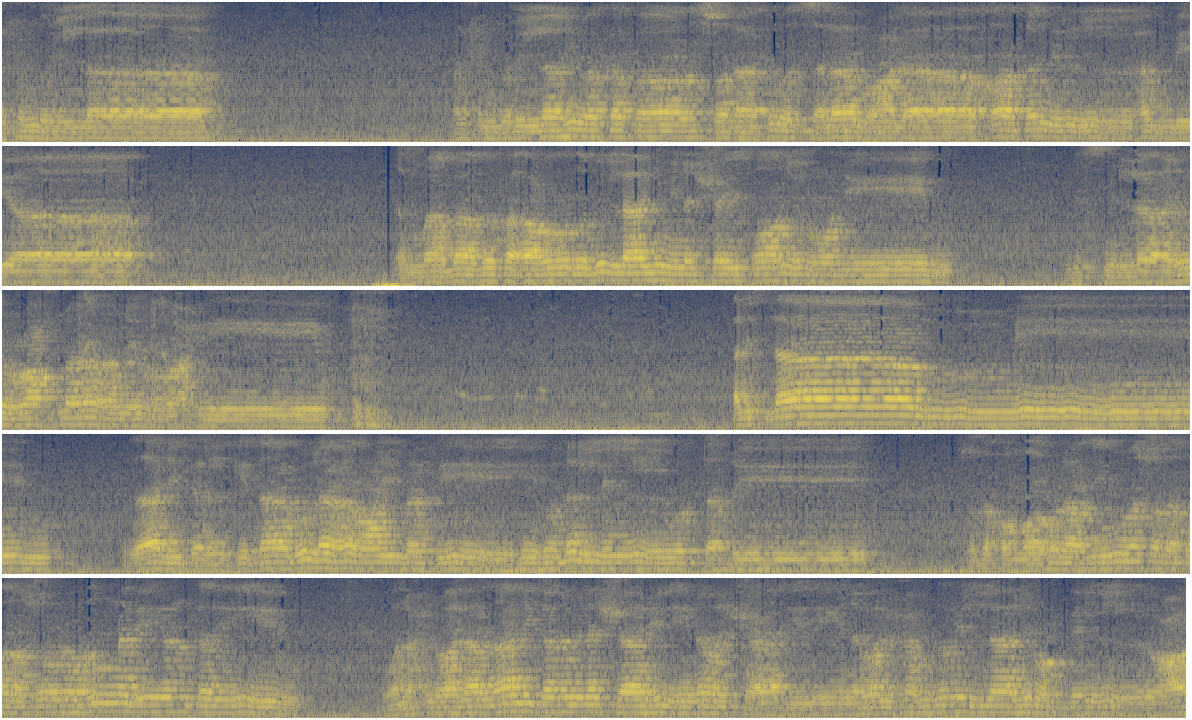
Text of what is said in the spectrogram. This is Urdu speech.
الحمد لله. الحمد لله وكفى والصلاة والسلام على خاتم الأنبياء. أما بعد فأعوذ بالله من الشيطان الرجيم. الله الرحمن الرحيم. ألف لام ذلك الكتاب لا ريب فيه هدى للمتقين وصدق رسوله النبي الكريم. ونحن على ذلك لمن الشاهدين والشاكرين. والحمد لله رب العالمين.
